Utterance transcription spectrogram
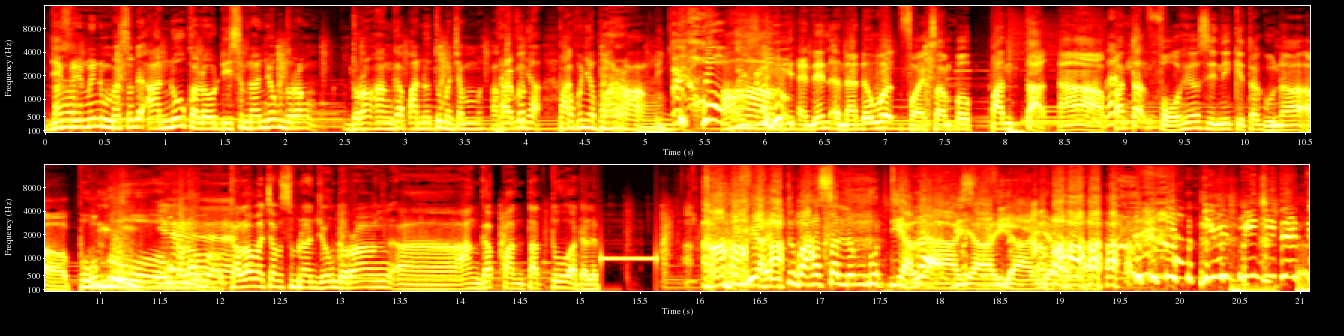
different meaning maksudnya anu kalau di Semenanjung dorang dorang anggap anu tu macam aku Private punya aku punya barang. ah, begitu. And then another word, for example, pantat. Ah, What that pantat mean? for here sini kita guna uh, Punggung. punggung. Yeah. Kalau kalau macam Semenanjung dorang uh, anggap pantat tu adalah ah, ya, itu bahasa lembut dia lah. Ya, ya, ya, ya. Even PG-13.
